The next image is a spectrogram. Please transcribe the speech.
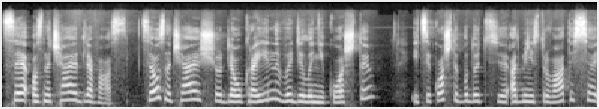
це означає для вас? Це означає, що для України виділені кошти, і ці кошти будуть адмініструватися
